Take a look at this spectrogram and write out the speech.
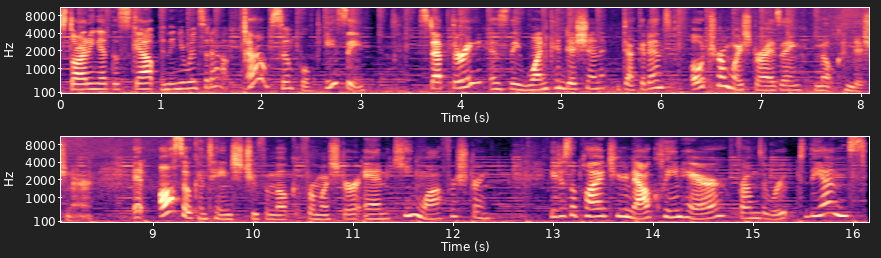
starting at the scalp, and then you rinse it out. Oh, simple. Easy. Step three is the One Condition Decadence Ultra Moisturizing Milk Conditioner. It also contains chufa milk for moisture and quinoa for strength. You just apply it to your now clean hair from the root to the ends.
